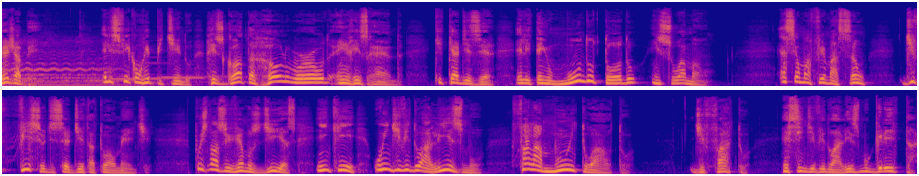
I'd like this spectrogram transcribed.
Veja bem, eles ficam repetindo He's got the whole world in his hand, que quer dizer ele tem o mundo todo em sua mão. Essa é uma afirmação difícil de ser dita atualmente, pois nós vivemos dias em que o individualismo fala muito alto. De fato, esse individualismo grita.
